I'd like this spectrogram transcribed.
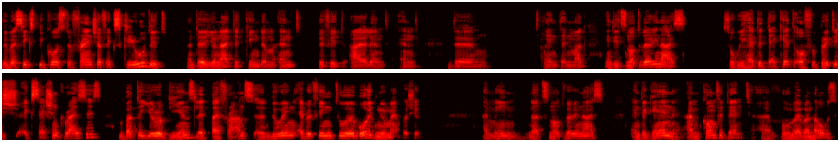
We were six because the French have excluded the United Kingdom and with it Ireland and the and Denmark, and it's not very nice. So we had a decade of a British accession crisis, but the Europeans, led by France, uh, doing everything to avoid new membership. I mean, that's not very nice. And again, I'm confident, um, whoever knows,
